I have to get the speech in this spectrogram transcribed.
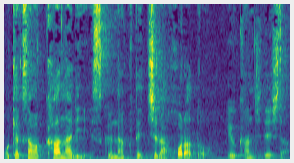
お客さんはかなり少なくてちらほらという感じでした。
